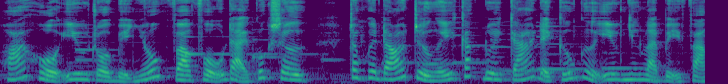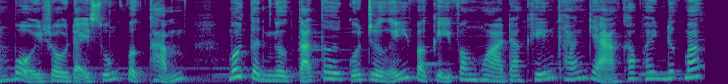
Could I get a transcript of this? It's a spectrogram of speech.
hóa hồ yêu rồi bị nhốt vào phủ đại quốc sư. Trong khi đó, Trường Ý cắt đuôi cá để cứu người yêu nhưng lại bị phản bội rồi đẩy xuống vực thẳm. Mối tình ngược tả tơi của Trường Ý và Kỷ Vân Hòa đang khiến khán giả khóc hết nước mắt.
